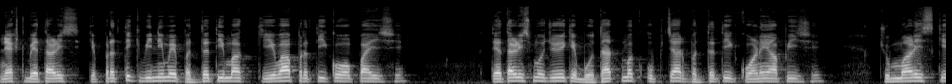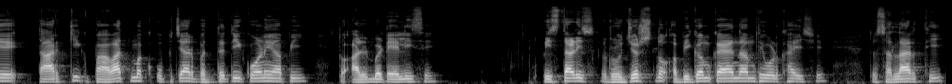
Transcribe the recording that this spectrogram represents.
નેક્સ્ટ બેતાળીસ, કે પ્રતિક વિનિમય પદ્ધતિમાં કેવા પ્રતીકો અપાય છે? તેતાળીસમો જોઈએ કે બોધાત્મક ઉપચાર પદ્ધતિ કોણે આપી છે? ચુમ્માળીસ કે તાર્કિક ભાવાત્મક ઉપચાર પદ્ધતિ કોણે આપી? તો આલ્બર્ટ એલિસે. પિસ્તાળીસ, રોજર્સનો અભિગમ કયા નામથી ઓળખાય છે? તો સલારથી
